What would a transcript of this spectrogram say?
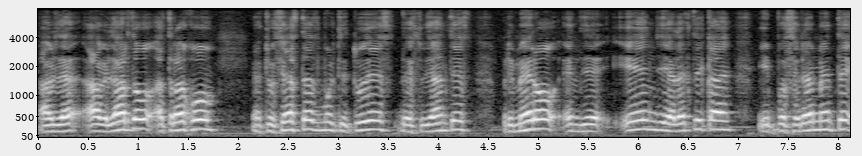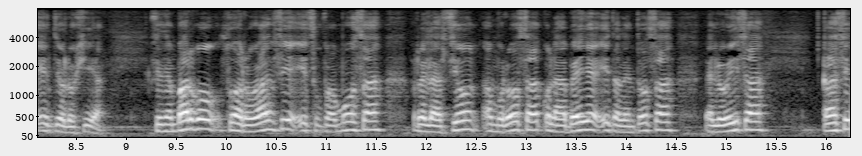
Abelardo atrajo entusiastas multitudes de estudiantes, primero en, en, dialéctica y posteriormente en teología. Sin embargo, su arrogancia y su famosa relación amorosa con la bella y talentosa Eloísa casi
